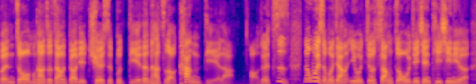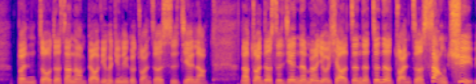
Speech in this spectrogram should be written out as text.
本周我们看到这三档标的确实不跌，但是它至少抗跌了。好，所以自那为什么这样？因为就上周我已经先提醒你了，本周这三档标的会进入一个转折时间了。那转折时间能不能有效？真的真的转折上去，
